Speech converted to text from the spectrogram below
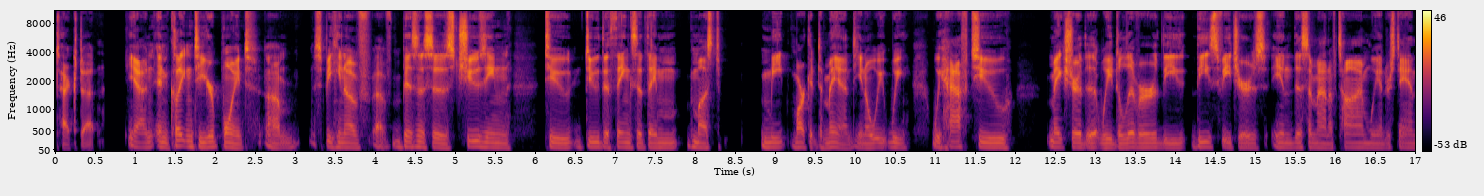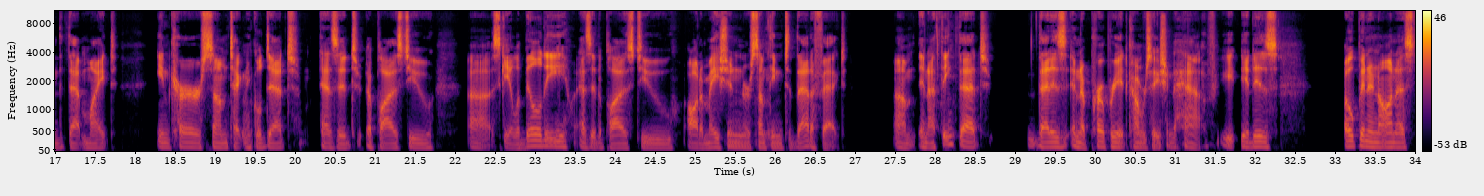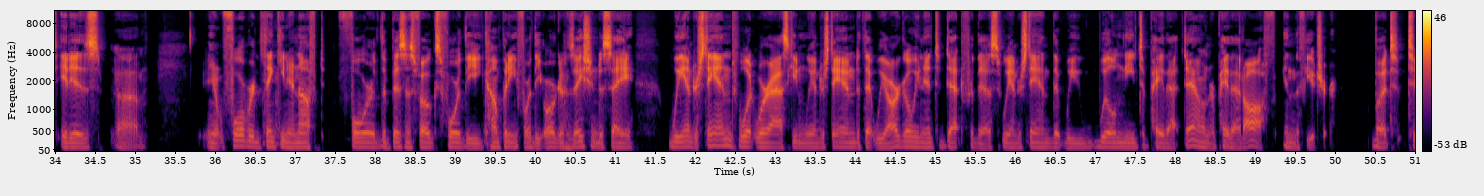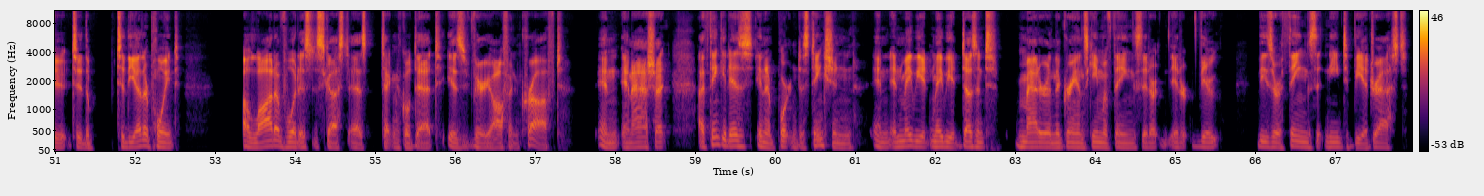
tech debt. Yeah, and, and Clayton, to your point, um, speaking of, of businesses choosing to do the things that they m- must meet market demand, you know, we we we have to make sure that we deliver the these features in this amount of time. We understand that that might incur some technical debt as it applies to uh, scalability, as it applies to automation or something to that effect. Um, and I think that that is an appropriate conversation to have. it, it is open and honest. It is um, you know forward thinking enough for the business folks, for the company, for the organization to say, we understand what we're asking. We understand that we are going into debt for this. We understand that we will need to pay that down or pay that off in the future. But to to the to the other point, a lot of what is discussed as technical debt is very often cruft. And and Ash, I, I think it is an important distinction, and and maybe it maybe it doesn't matter in the grand scheme of things that are, it are these are things that need to be addressed.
